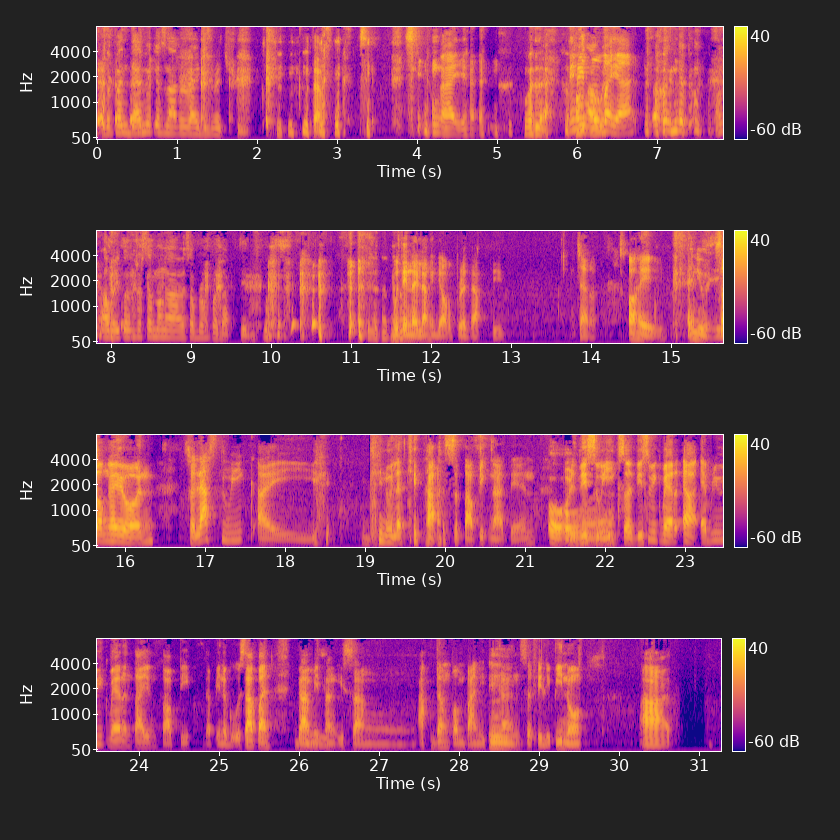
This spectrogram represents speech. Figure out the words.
The pandemic is not a riding retreat. Sino nga yan? Wala. Delete mo ba yan? Oh, hindi, pang, pang-away ko lang siya sa mga sobrang productive. Buti na lang hindi ako productive. Charot. Okay. Anyway. So ngayon, so last week ay ginulat kita sa topic natin oo, for this nga. week. So this week, mer ah, every week meron tayong topic na pinag-uusapan gamit Mm. ang isang akdang pampanitikan sa Filipino. At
